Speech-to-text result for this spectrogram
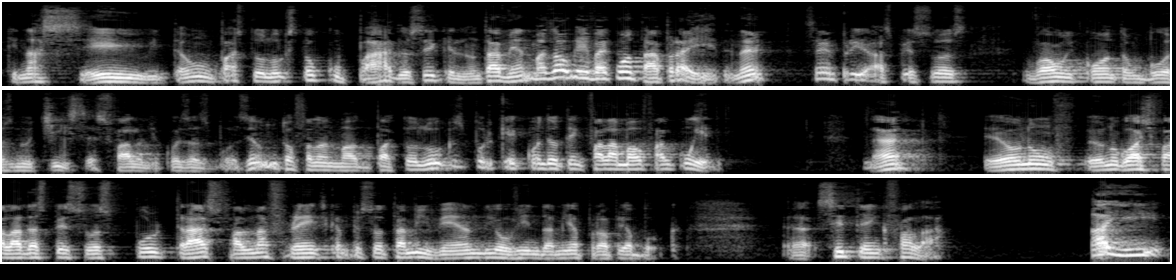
que nasceu. Então, o pastor Lucas está ocupado. Eu sei que ele não está vendo, mas alguém vai contar para ele, né? Sempre as pessoas vão e contam boas notícias, falam de coisas boas. Eu não estou falando mal do pastor Lucas, porque quando eu tenho que falar mal, eu falo com ele. Né? Eu não, eu não gosto de falar das pessoas por trás, falo na frente, que a pessoa está me vendo e ouvindo da minha própria boca. É, se tem que falar. Aí,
